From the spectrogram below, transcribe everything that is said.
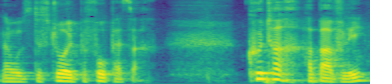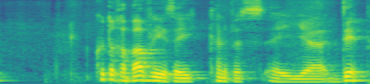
In words, destroyed before Pesach. Kutach habavli. Kutach habavli is a kind of a, a uh, dip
